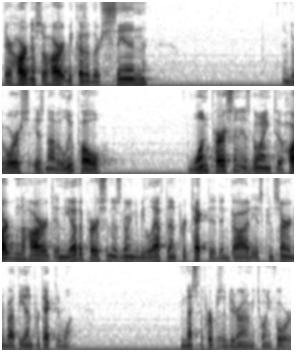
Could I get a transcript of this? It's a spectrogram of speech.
their hardness of heart because of their sin. And divorce is not a loophole. One person is going to harden the heart, and the other person is going to be left unprotected, and God is concerned about the unprotected one. And that's the purpose of Deuteronomy 24.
